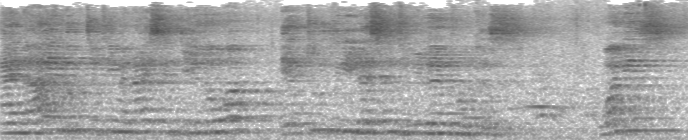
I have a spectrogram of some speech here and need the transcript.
and I looked at him and I said, Do you know what? There are two, three lessons we learn from this. One is,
